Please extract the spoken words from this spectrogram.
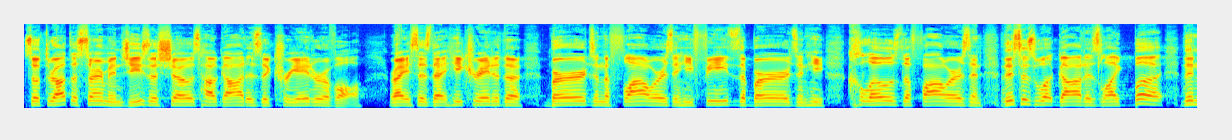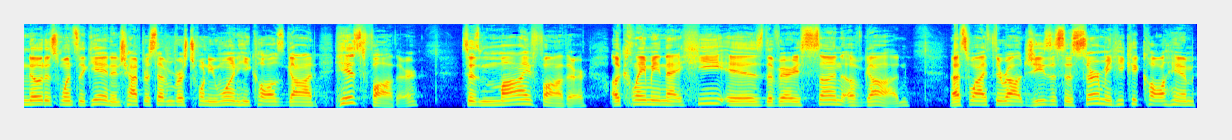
So throughout the sermon, Jesus shows how God is the creator of all right? He says that he created the birds and the flowers and he feeds the birds and he clothes the flowers and this is what God is like. But then notice once again in chapter 7 verse 21 he calls God his father. He says my father, acclaiming that he is the very son of God. That's why throughout Jesus' sermon, he could call him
